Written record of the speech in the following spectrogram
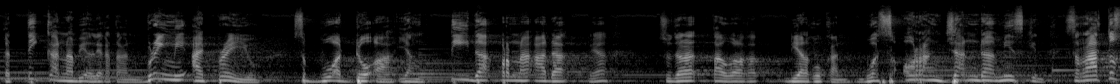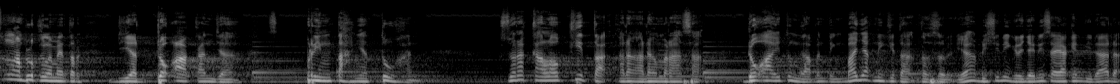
ketika Nabi Elia katakan, bring me I pray you. Sebuah doa yang tidak pernah ada. ya Saudara tahu dia lakukan buat seorang janda miskin 160 km dia doakan perintahnya Tuhan. Saudara kalau kita kadang-kadang merasa doa itu nggak penting. Banyak nih kita ya di sini gereja ini saya yakin tidak ada.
